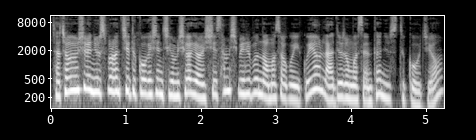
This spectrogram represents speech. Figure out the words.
자, 정용실의 뉴스 브런치 듣고 계신 지금 시각 10시 31분 넘어서고 있고요. 라디오 정보센터 뉴스 듣고 오죠.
